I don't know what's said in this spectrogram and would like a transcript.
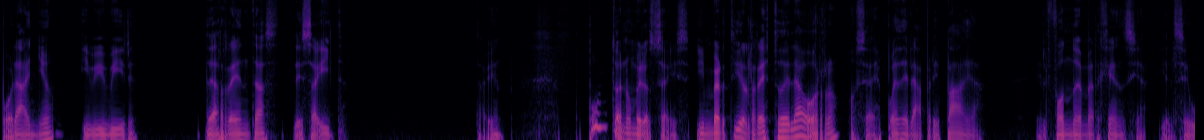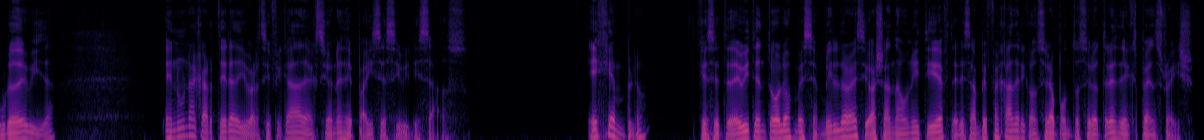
por año y vivir de rentas de esa guita. ¿Está bien? Punto número 6. Invertir el resto del ahorro, o sea, después de la prepaga, el fondo de emergencia y el seguro de vida, en una cartera diversificada de acciones de países civilizados. Ejemplo, que se te debiten todos los meses mil dólares y vayan a un ETF del S&P 500 con 0.03 de expense ratio,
